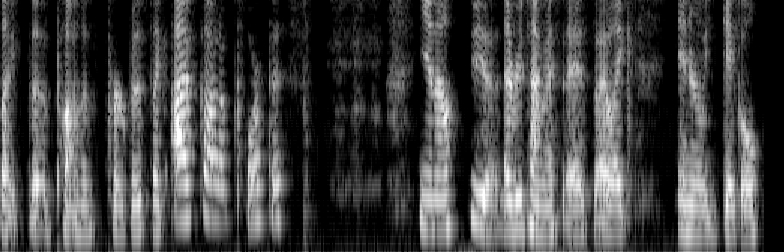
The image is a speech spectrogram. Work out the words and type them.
like the pun of purpose. Like, I've got a porpoise. You know? Yeah. every time I say it, so I like innerly giggle.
